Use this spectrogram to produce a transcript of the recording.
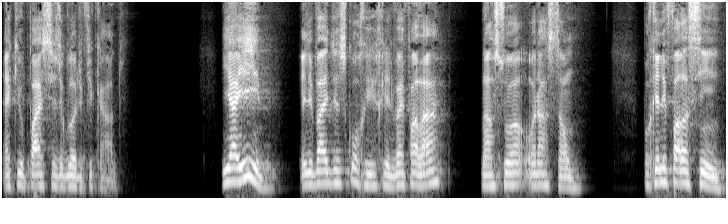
é que o pai seja glorificado. E aí, ele vai discorrer, ele vai falar na sua oração. Porque ele fala assim:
